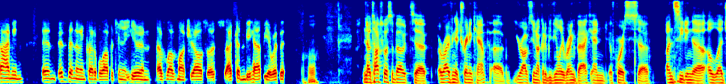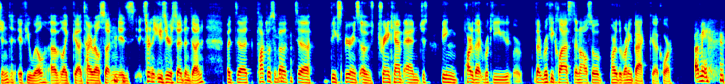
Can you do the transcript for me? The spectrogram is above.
no, I mean, and it's been an incredible opportunity here, and I've loved Montreal, so it's I couldn't be happier with it. Uh-huh. Now, talk to us about uh, arriving at training camp. Uh, you're obviously not going to be the only running back, and of course, uh, unseating a, a, legend, if you will, like uh, Tyrell Sutton is certainly easier said than done. But uh, talk to us about uh, the experience of training camp and just being part of that rookie or that rookie class and also part of the running back uh, corps? I mean,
